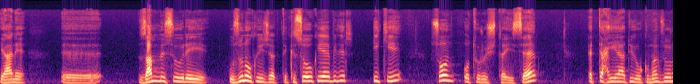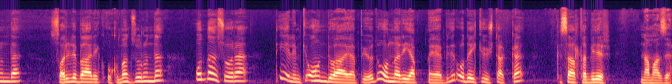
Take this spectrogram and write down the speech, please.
Yani e, Zamm-ı Sure'yi uzun okuyacaktı, kısa okuyabilir. İki, son oturuşta ise Ettehiyyatı okumak zorunda, Salli Barik okumak zorunda. Ondan sonra diyelim ki 10 dua yapıyordu, onları yapmayabilir. O da 2-3 dakika kısaltabilir namazı.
